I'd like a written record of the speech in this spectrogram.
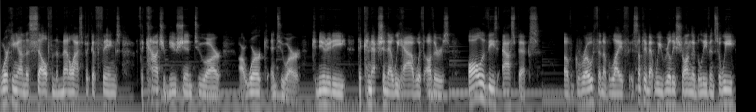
working on the self and the mental aspect of things, the contribution to our our work and to our community, the connection that we have with others, all of these aspects of growth and of life is something that we really strongly believe in. So we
